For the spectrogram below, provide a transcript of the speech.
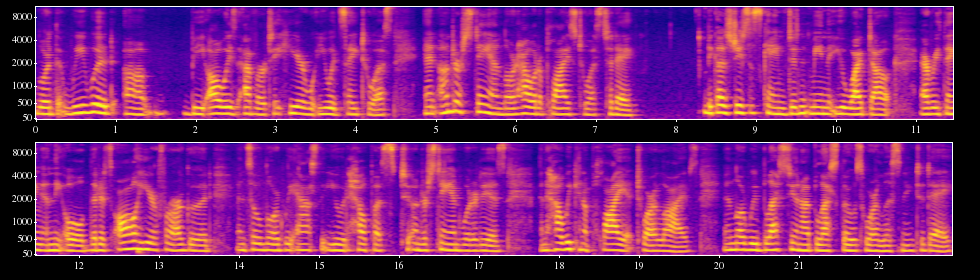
Lord, that we would uh, be always ever to hear what you would say to us and understand, Lord, how it applies to us today because Jesus came didn't mean that you wiped out everything in the old, that it's all here for our good. And so, Lord, we ask that you would help us to understand what it is and how we can apply it to our lives. And Lord, we bless you and I bless those who are listening today.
